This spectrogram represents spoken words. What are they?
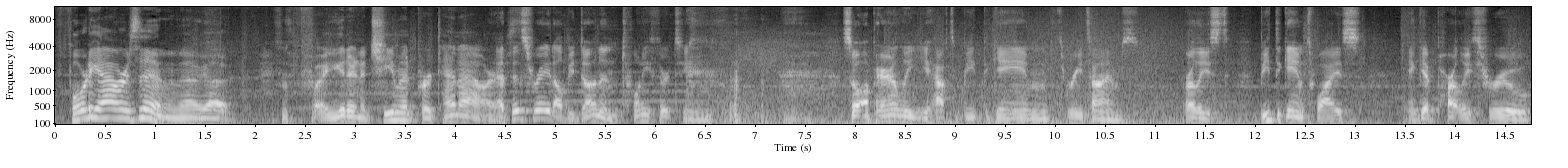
Forty hours in, and I got. You get an achievement per ten hours. At this rate, I'll be done in 2013. so apparently, you have to beat the game three times, or at least beat the game twice, and get partly through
